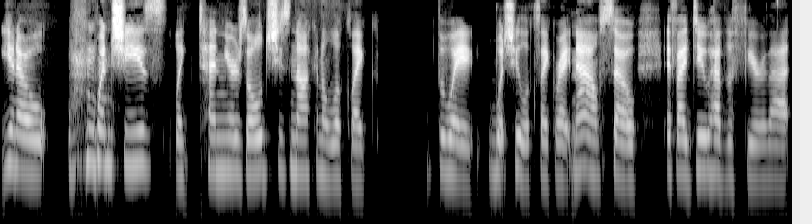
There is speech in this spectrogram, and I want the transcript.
you know, when she's like 10 years old, she's not going to look like the way what she looks like right now. So if I do have the fear that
